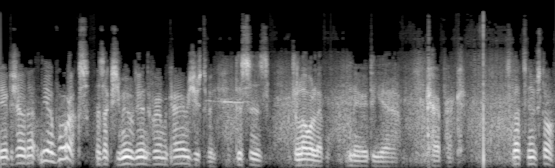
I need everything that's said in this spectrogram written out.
Here to show that yeah, it works. It's actually moved into where Macari's used to be. This is the lower level near the uh, car park. So that's a new store.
